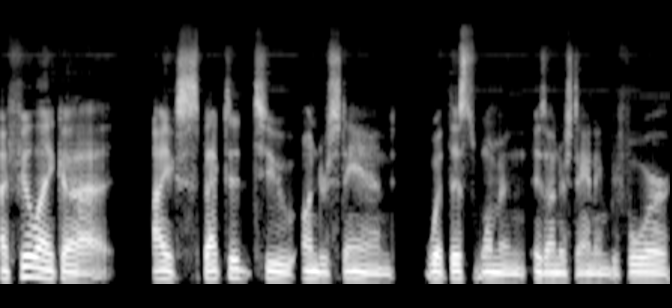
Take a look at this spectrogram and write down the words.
I feel like uh, I expected to understand what this woman is understanding before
